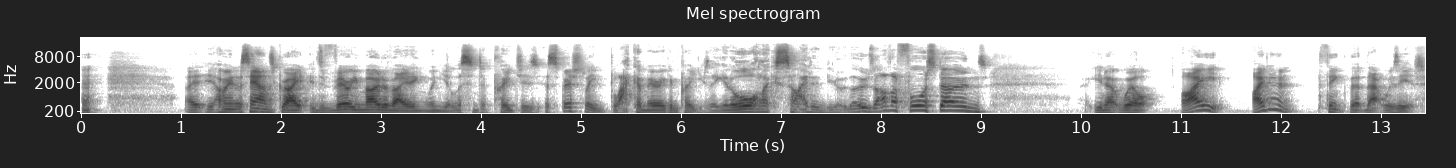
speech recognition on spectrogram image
I mean, it sounds great. It's very motivating when you listen to preachers, especially black American preachers. They get all excited, you know, those other four stones. You know, well, I, I don't think that that was it.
